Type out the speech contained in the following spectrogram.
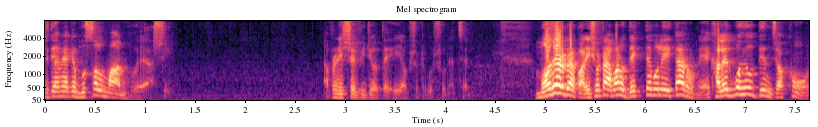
যদি আমি আগে মুসলমান হয়ে আসি। আপনি নিশ্চয়ই ভিডিওতে এই অংশটুকু শুনেছেন। মজার ব্যাপার সেটা আবারও দেখতে বলে এই কারণে খালেদ মহিউদ্দিন যখন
